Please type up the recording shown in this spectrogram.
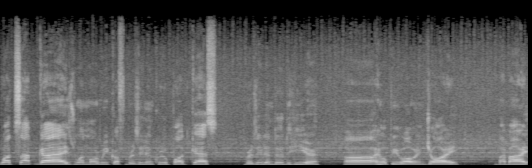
What's up, guys? One more week of Brazilian Crew podcast. Brazilian Dude here. Uh, I hope you all enjoy. Bye bye.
